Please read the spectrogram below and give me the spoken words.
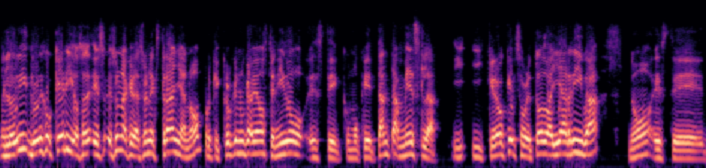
Lo, dijo Kerry, o sea, es, una generación extraña, ¿no? Porque creo que nunca habíamos tenido este, como que tanta mezcla. Y, creo que sobre todo allá arriba, ¿no? Este,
